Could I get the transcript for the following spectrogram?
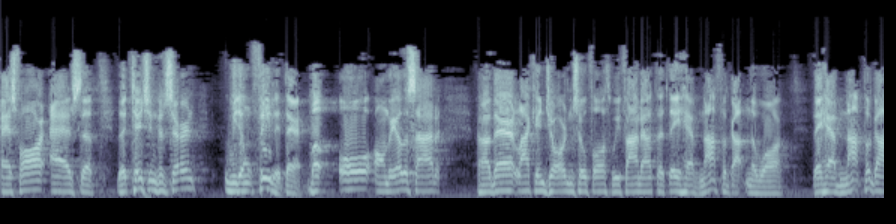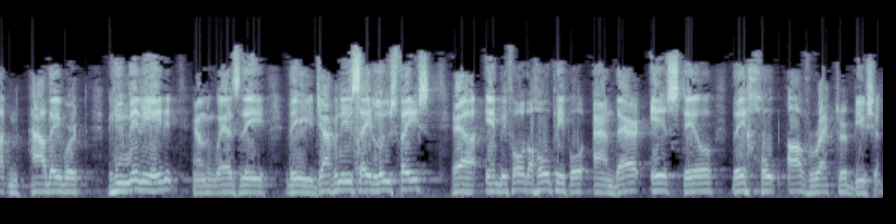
as far as uh, the tension concerned, we don't feel it there. But all on the other side, uh, there, like in Jordan so forth, we find out that they have not forgotten the war. They have not forgotten how they were humiliated, and as the the Japanese say, lose face uh, in before the whole people, and there is still the hope of retribution.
